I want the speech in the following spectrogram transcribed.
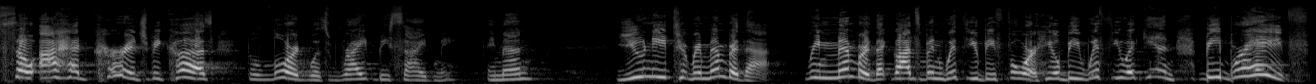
So I had courage because the Lord was right beside me. Amen? You need to remember that. Remember that God's been with you before. He'll be with you again. Be brave.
